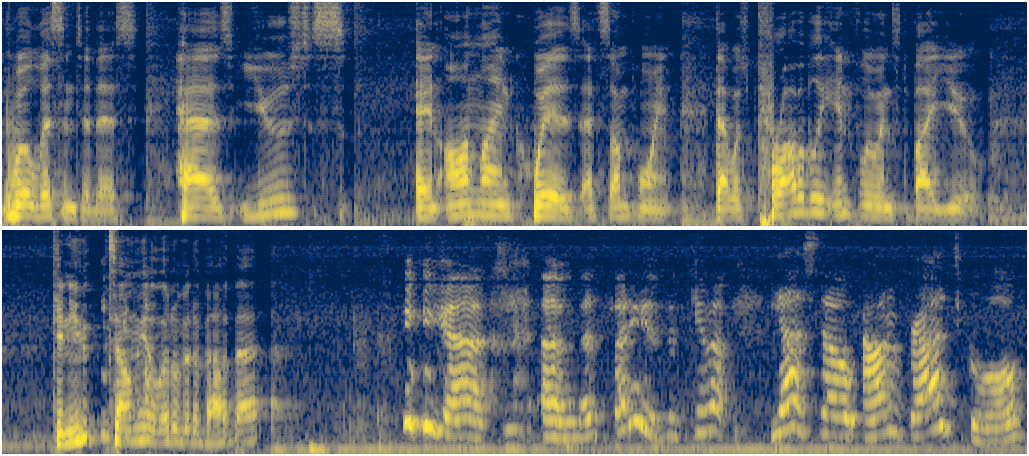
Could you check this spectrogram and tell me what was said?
will listen to this has used an online quiz at some point that was probably influenced by you. Can you tell me a little bit about that? yeah, um, that's funny. This came up. Yeah, so out of grad school,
